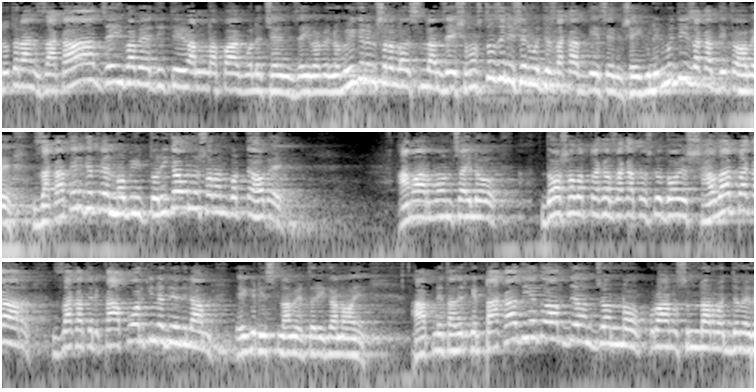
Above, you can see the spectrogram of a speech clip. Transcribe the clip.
সুতরাং জাকাত যেইভাবে দিতে আল্লাহ পাক বলেছেন, যেইভাবে নবী করিম সাল্লাম যেই সমস্ত জিনিসের মধ্যে জাকাত দিয়েছেন, সেইগুলির মধ্যেই জাকাত দিতে হবে। জাকাতের ক্ষেত্রে নবীর তরিকা অনুসরণ করতে হবে। আমার মন চাইলো দশ হাজার টাকা জাকাত আসলো, দশ হাজার টাকার জাকাতের কাপড় কিনে দিয়ে দিলাম। এগুলি ইসলামের তরিকা নয়। আপনি তাদেরকে টাকা দিয়ে দেওয়ার জন্য কোরআন সুন্নার মাধ্যমে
